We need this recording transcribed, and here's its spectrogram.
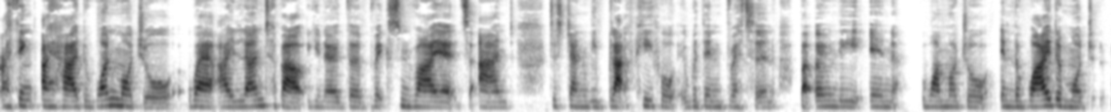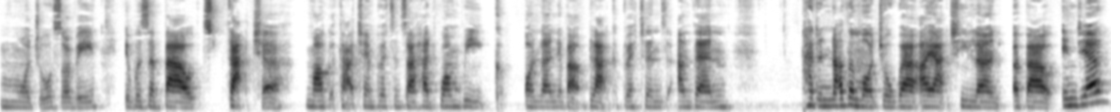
I think I had one module where I learned about, you know, the Brixton riots and just generally black people within Britain, but only in one module. In the wider mod- module, sorry, it was about Thatcher, Margaret Thatcher in Britain. So I had one week on learning about black Britons and then had another module where I actually learned about India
